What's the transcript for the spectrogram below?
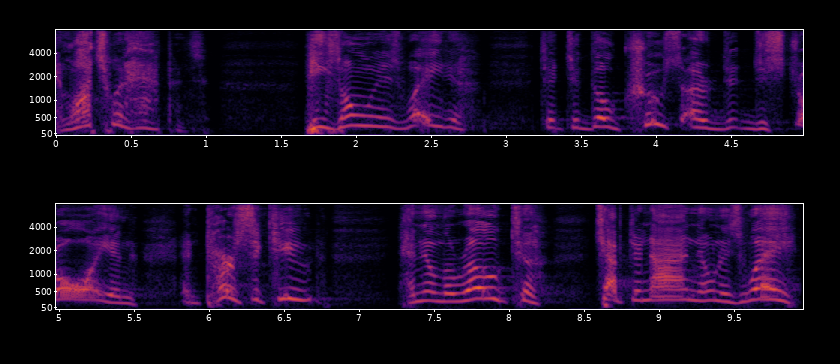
And watch what happens. He's on his way to, to, to go cruise or destroy and, and persecute. And on the road to chapter 9, on his way,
